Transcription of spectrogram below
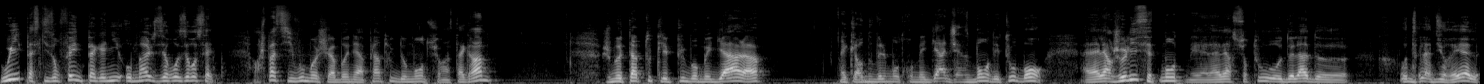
Oui, parce qu'ils ont fait une Pagani hommage 007. Alors je sais pas si vous, moi je suis abonné à plein de trucs de montre sur Instagram. Je me tape toutes les pubs Omega là avec leur nouvelle montre Omega, James Bond et tout. Bon, elle a l'air jolie cette montre, mais elle a l'air surtout au-delà de, au-delà du réel,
